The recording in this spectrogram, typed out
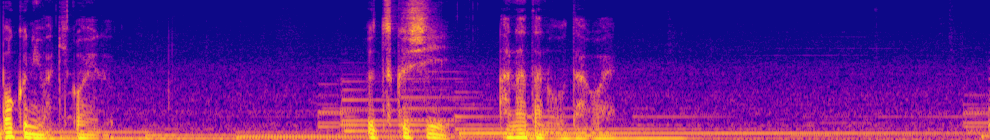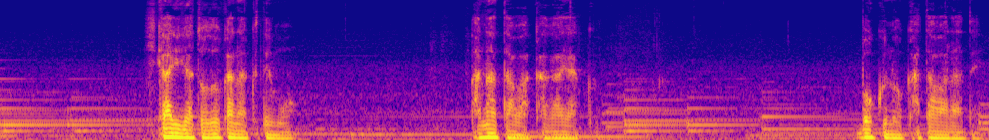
僕には聞こえる。美しいあなたの歌声。光が届かなくてもあなたは輝く。僕の傍らで。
